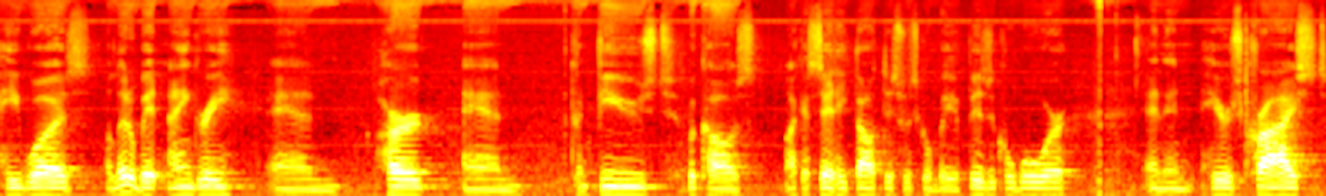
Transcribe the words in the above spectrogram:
he was a little bit angry and hurt and confused because, like I said, he thought this was going to be a physical war. And then here's Christ.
